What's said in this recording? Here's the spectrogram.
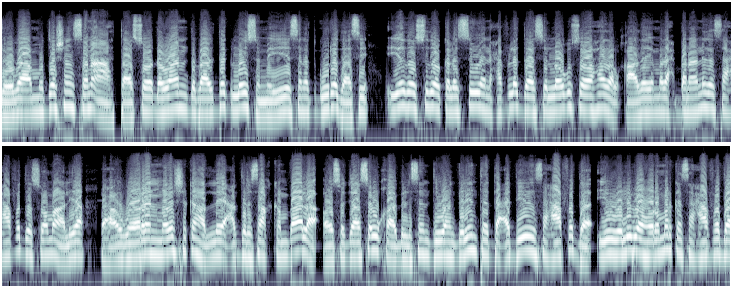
joogaa muddo shan sano ah taasoo dhowaan dabaaldeg loo sameeyey sanad guuradaasi. Iyadoo sidoo kale si weyn xafladdaasi loogu soo hadal qaaday madax bannaanida saxaafadda soomaaliya waxaa ugu horeyn madasha ka hadlay cabdirasaaq kambaala oo sajaaso u qaabilsan diiwaangelinta dacadiyada saxaafadda iyo weliba horumarka saxaafadda.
